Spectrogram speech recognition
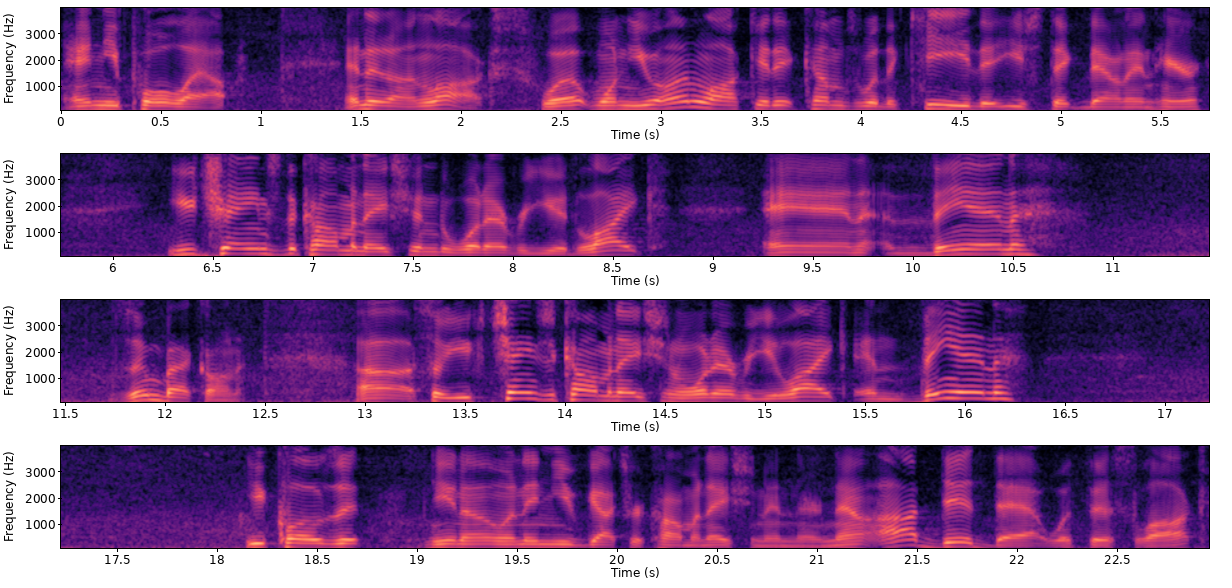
and you pull out and it unlocks. Well, when you unlock it, it comes with a key that you stick down in here. You change the combination to whatever you'd like and then zoom back on it. Uh, so you change the combination whatever you like and then you close it, you know, and then you've got your combination in there. Now I did that with this lock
